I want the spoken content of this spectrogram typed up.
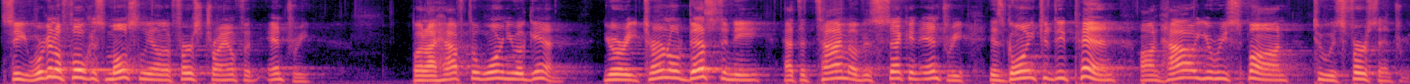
See, we're going to focus mostly on the first triumphant entry but I have to warn you again your eternal destiny at the time of his second entry is going to depend on how you respond to his first entry.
